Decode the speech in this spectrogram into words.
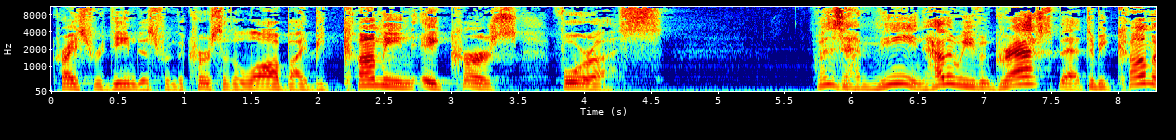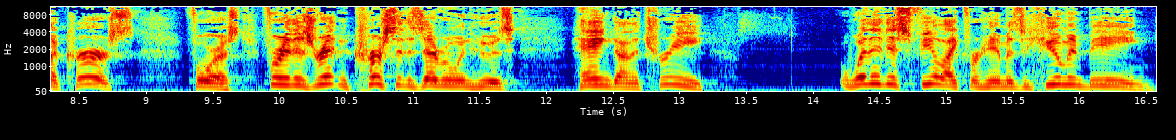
Christ redeemed us from the curse of the law by becoming a curse for us. What does that mean? How do we even grasp that? To become a curse for us. For it is written, Cursed is everyone who is hanged on a tree. What did this feel like for him as a human being?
